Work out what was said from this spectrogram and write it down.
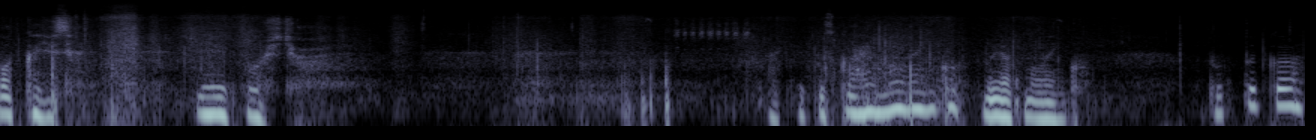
Сфоткаюсь і відпущу. Так, відпускаємо маленьку. Ну як маленьку? Тут така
